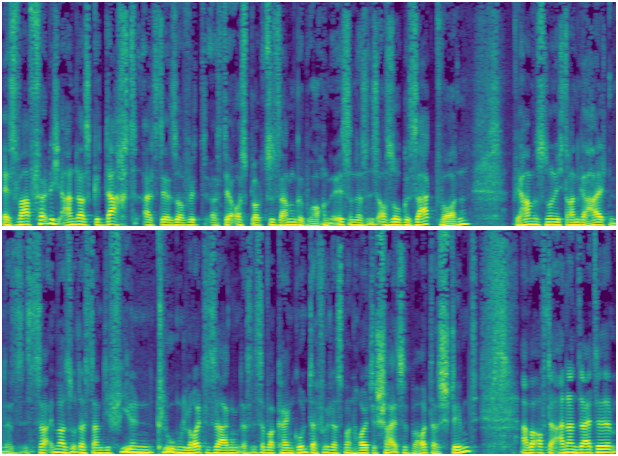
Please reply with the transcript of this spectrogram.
es war völlig anders gedacht, als der Sowjet, als der Ostblock zusammengebrochen ist. Und das ist auch so gesagt worden. Wir haben uns nur nicht dran gehalten. Das ist zwar immer so, dass dann die vielen klugen Leute sagen, das ist aber kein Grund dafür, dass man heute Scheiße baut. Das stimmt. Aber auf der anderen Seite,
